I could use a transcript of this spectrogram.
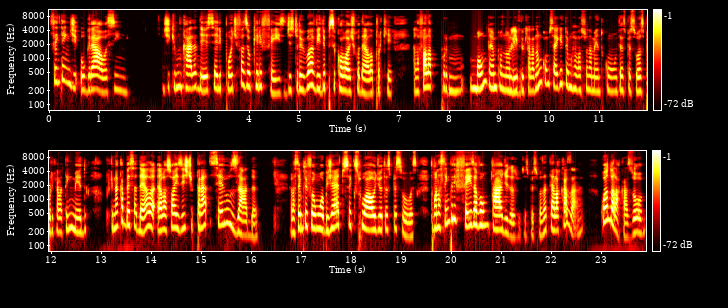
você entende o grau, assim, de que um cara desse, ele pôde fazer o que ele fez, destruiu a vida o psicológico dela, porque ela fala por um bom tempo no livro que ela não consegue ter um relacionamento com outras pessoas porque ela tem medo, porque na cabeça dela, ela só existe para ser usada. Ela sempre foi um objeto sexual de outras pessoas. Então ela sempre fez a vontade das outras pessoas até ela casar. Quando ela casou,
